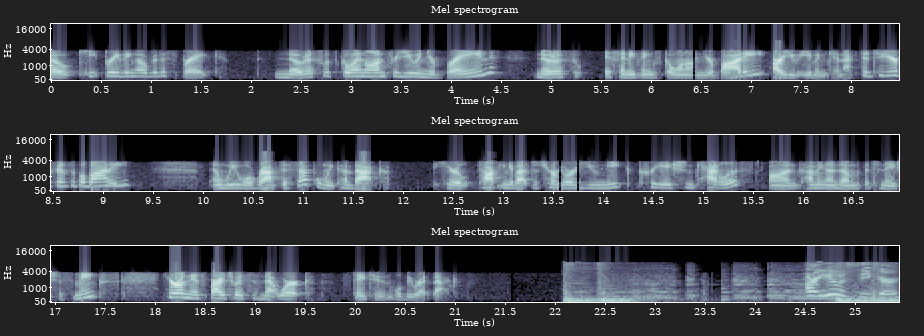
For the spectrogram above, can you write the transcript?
So keep breathing over this break. Notice what's going on for you in your brain. Notice if anything's going on in your body. Are you even connected to your physical body? And we will wrap this up when we come back here talking about determine your unique creation catalyst on Coming Undone with the Tenacious Minx here on the Inspired Choices Network. Stay tuned. We'll be right back. Are you a seeker,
